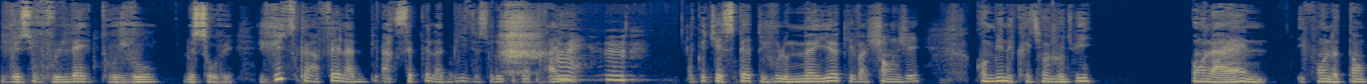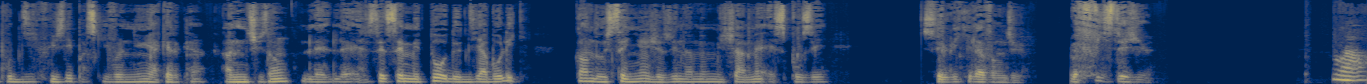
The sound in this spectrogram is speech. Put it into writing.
Jésus voulait toujours le sauver. Jusqu'à faire la, accepter la bise de celui qui t'a trahi. Ouais. Hmm. Et que tu espères toujours le meilleur qui va changer. Combien de chrétiens aujourd'hui ont la haine? Ils font le temps pour diffuser parce qu'ils veulent nuire à quelqu'un en utilisant les, les- ces, ces méthodes diaboliques. Quand le Seigneur Jésus n'a même jamais exposé celui qu'il a vendu, le Fils de Dieu. Wow.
